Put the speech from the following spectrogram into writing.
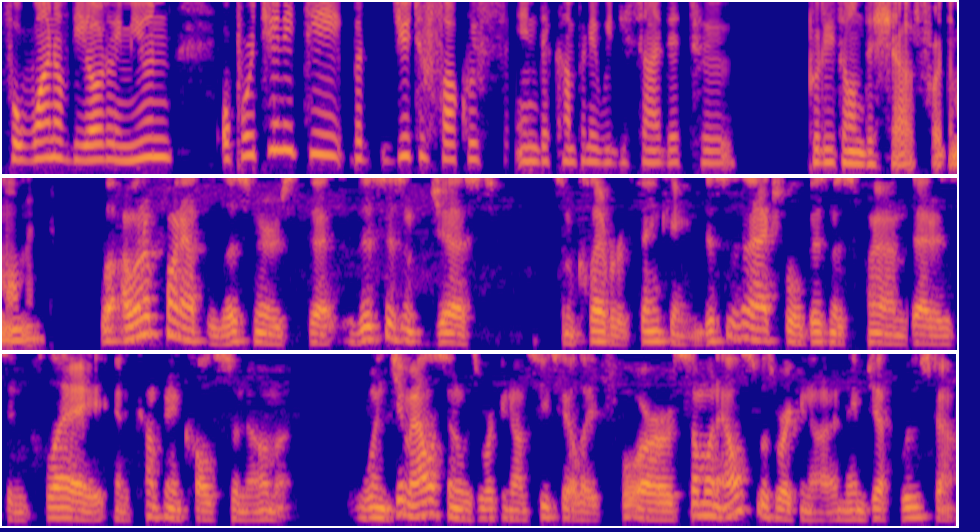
for one of the autoimmune opportunity, but due to focus in the company, we decided to put it on the shelf for the moment. Well, I want to point out to listeners that this isn't just some clever thinking. This is an actual business plan that is in play in a company called Sonoma when Jim Allison was working on CTLA4, someone else was working on it named Jeff Bluestone.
